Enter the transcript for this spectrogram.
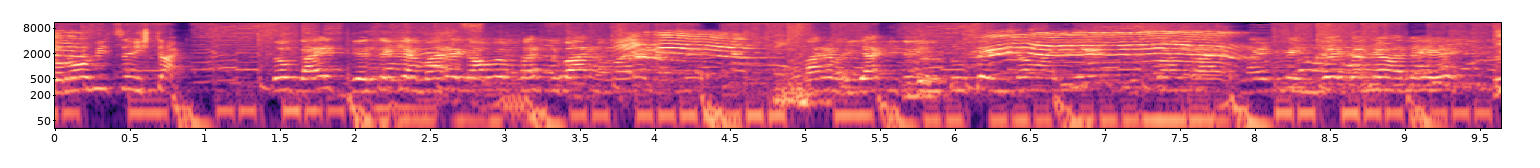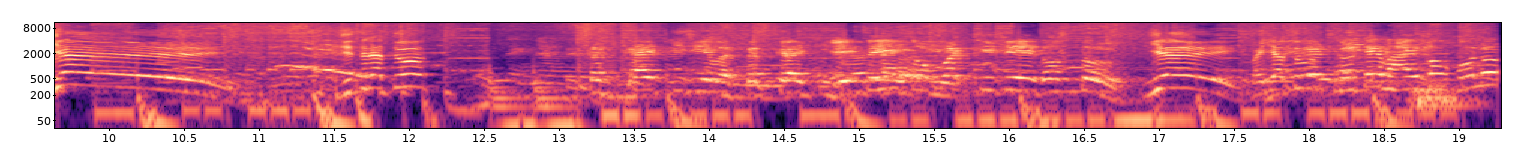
तो रोहित से स्टार्ट तो गाइस जैसे कि हमारे गाँव में फ़र्स्ट बार हमारे घर में हमारे भैया की जो यूट्यूब से इनकम आई है उसको हम नाइट में एंजॉय करने वाले हैं। ये जितना तू सब्सक्राइब कीजिए बस सब्सक्राइब कीजिए। ऐसे ही सपोर्ट कीजिए दोस्तों। ये भैया तू छोटे भाई को फॉलो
